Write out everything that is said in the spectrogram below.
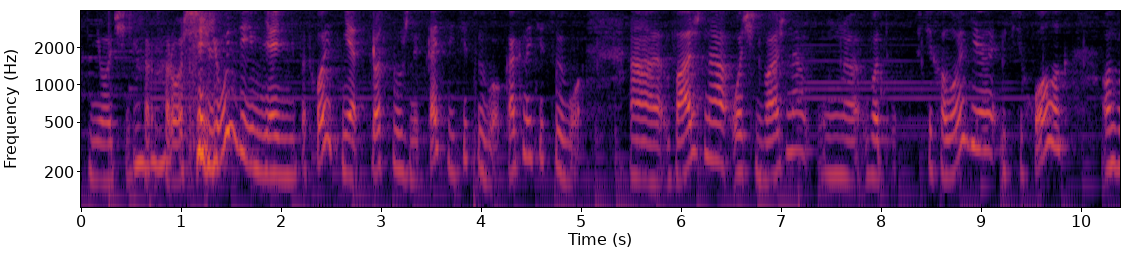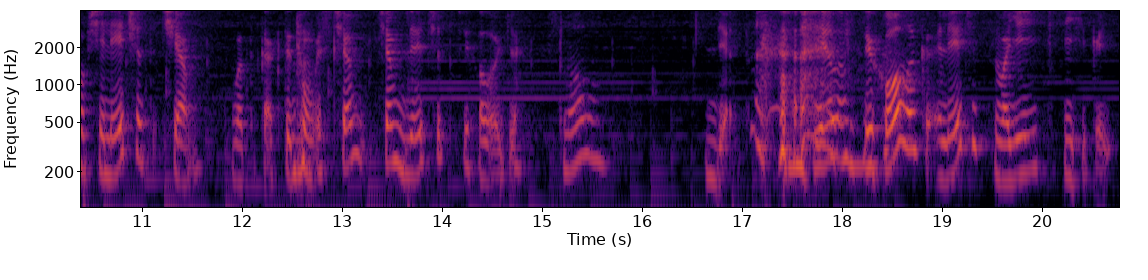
не очень mm-hmm. хорошие люди, и мне они не подходят. Нет, просто нужно искать, найти своего. Как найти своего? А, важно, очень важно, вот психология и психолог, он вообще лечит чем? Вот как ты думаешь, чем, чем лечит психология? Словом? Нет. Делом. Психолог лечит своей психикой.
